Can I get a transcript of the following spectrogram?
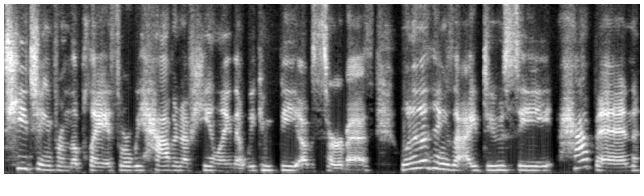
teaching from the place where we have enough healing that we can be of service. One of the things that I do see happen,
